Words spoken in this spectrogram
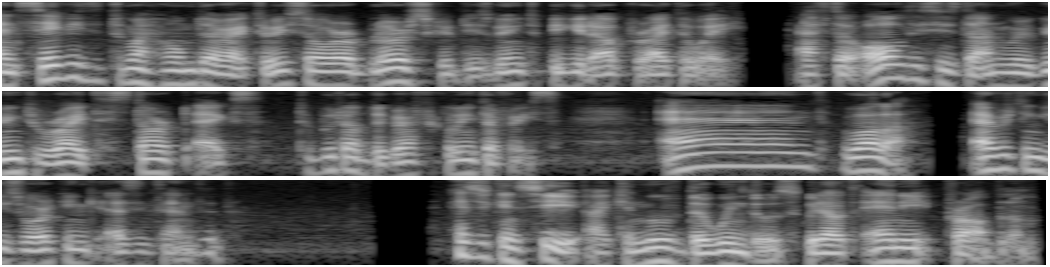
and save it to my home directory so our blur script is going to pick it up right away. After all this is done, we're going to write startx to put up the graphical interface. And voila, everything is working as intended. As you can see, I can move the windows without any problem.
